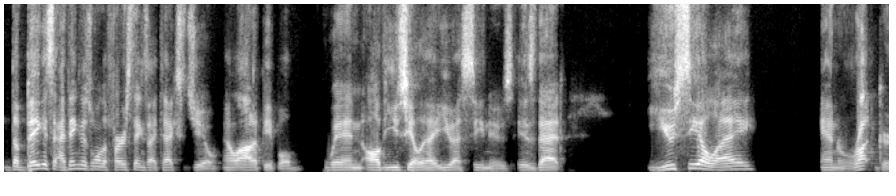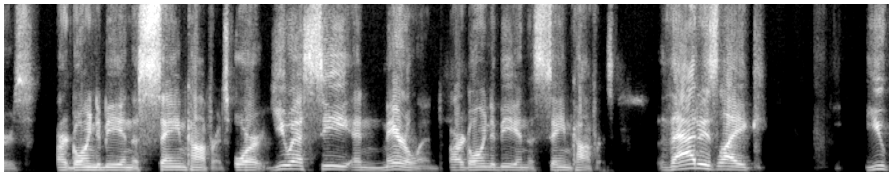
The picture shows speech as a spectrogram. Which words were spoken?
the biggest I think it was one of the first things I texted you and a lot of people when all the UCLA USC news is that UCLA and Rutgers are going to be in the same conference, or USC and Maryland are going to be in the same conference. That is like you.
